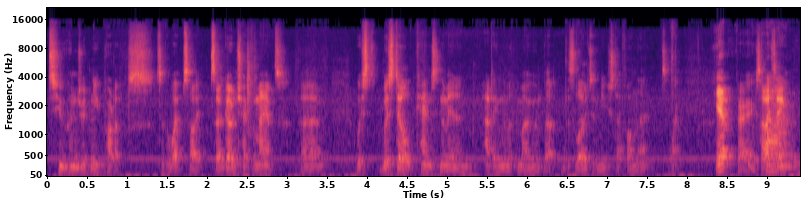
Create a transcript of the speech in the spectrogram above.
200 new products to the website. So go and check them out. Um, we're, st- we're still counting them in and adding them at the moment, but there's loads of new stuff on there. So Yep. very exciting. And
